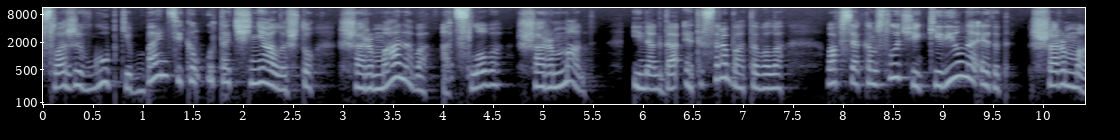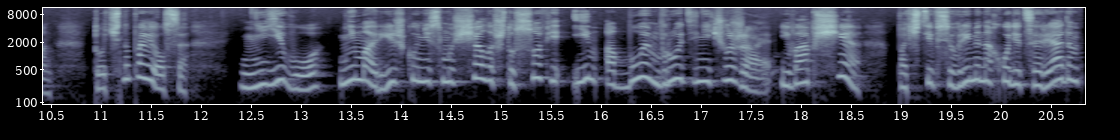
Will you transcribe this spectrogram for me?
сложив губки бантиком, уточняла, что Шарманова от слова «шарман». Иногда это срабатывало – во всяком случае, Кирилл на этот шарман точно повелся. Ни его, ни Маришку не смущало, что Софья им обоим вроде не чужая. И вообще почти все время находится рядом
